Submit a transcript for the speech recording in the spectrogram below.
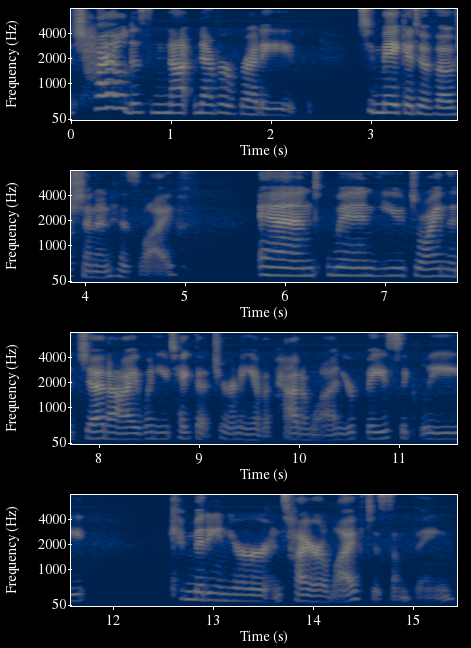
A child is not never ready to make a devotion in his life. And when you join the Jedi, when you take that journey of a Padawan, you're basically committing your entire life to something.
